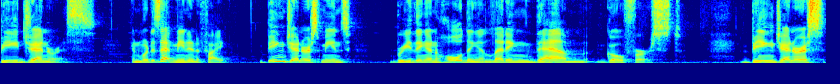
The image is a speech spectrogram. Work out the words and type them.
Be generous. And what does that mean in a fight? Being generous means breathing and holding and letting them go first. Being generous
